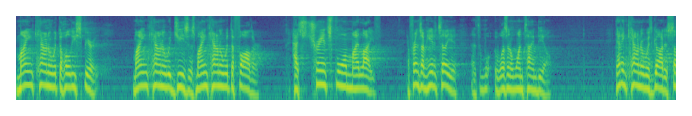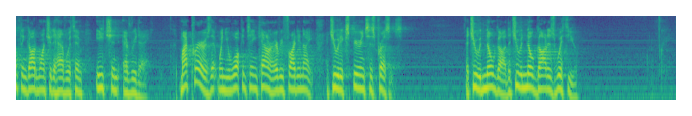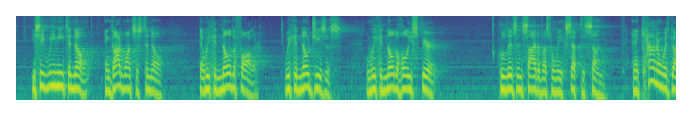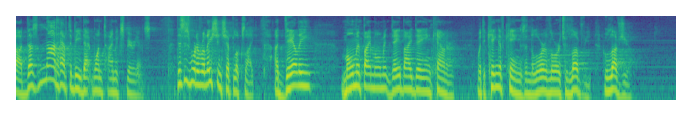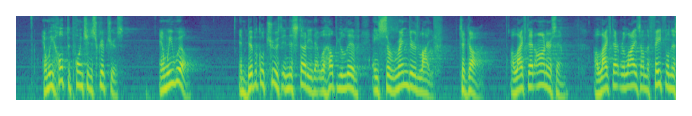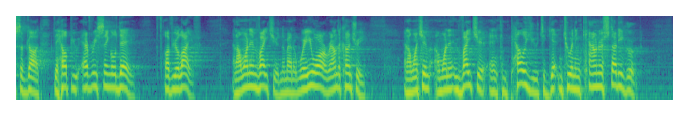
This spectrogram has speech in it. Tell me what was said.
my encounter with the Holy Spirit, my encounter with Jesus, my encounter with the Father has transformed my life. And friends, I'm here to tell you it wasn't a one time deal. That encounter with God is something God wants you to have with Him each and every day. My prayer is that when you walk into encounter every Friday night, that you would experience his presence, that you would know God, that you would know God is with you. You see, we need to know, and God wants us to know, that we can know the Father, we can know Jesus, and we can know the Holy Spirit who lives inside of us when we accept his Son. An encounter with God does not have to be that one time experience. This is what a relationship looks like a daily, moment by moment, day by day encounter with the King of Kings and the Lord of Lords who, love you, who loves you. And we hope to point you to scriptures, and we will, and biblical truth in this study that will help you live a surrendered life to God, a life that honors Him, a life that relies on the faithfulness of God to help you every single day of your life. And I want to invite you, no matter where you are around the country, and I want, you, I want to invite you and compel you to get into an encounter study group.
